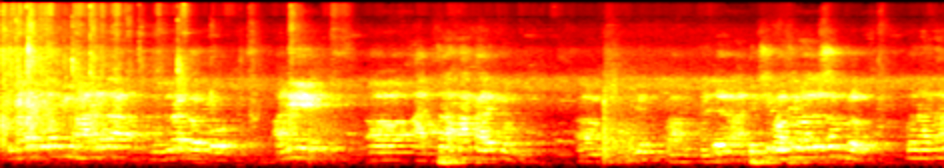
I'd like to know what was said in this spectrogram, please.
तुम्हाला सुद्धा मी महाराजा मुजरा करतो. आणि आजचा हा कार्यक्रम म्हणजे म्हणजे अध्यक्ष भाषण माझं संपलं. पण आता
